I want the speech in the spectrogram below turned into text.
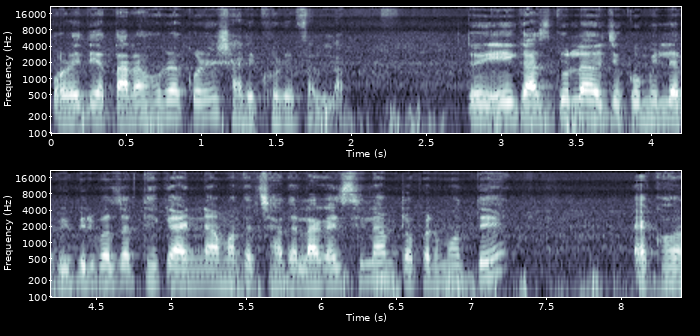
পরে দিয়ে তাড়াহুড়া করে শাড়ি খুঁড়ে ফেললাম। তো এই গাছগুলো ওই যে কুমিল্লা বিবির বাজার থেকে আইনা আমাদের ছাদে লাগাইছিলাম টপের মধ্যে। এখন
